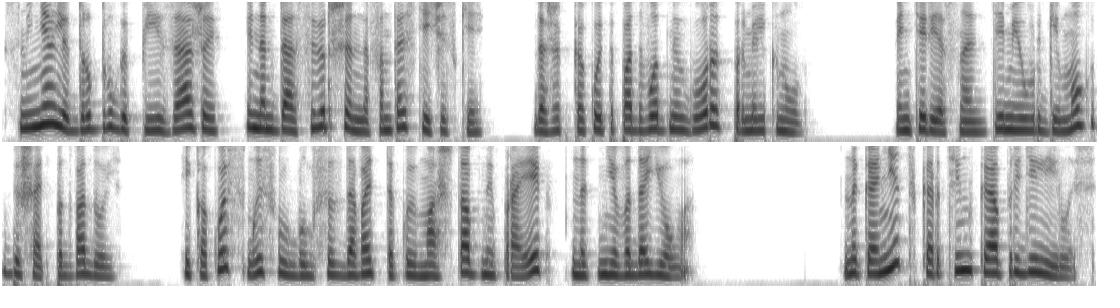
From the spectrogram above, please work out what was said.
сменяли друг друга пейзажи, иногда совершенно фантастические. Даже какой-то подводный город промелькнул. Интересно, демиурги могут дышать под водой? И какой смысл был создавать такой масштабный проект на дне водоема? Наконец картинка определилась.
